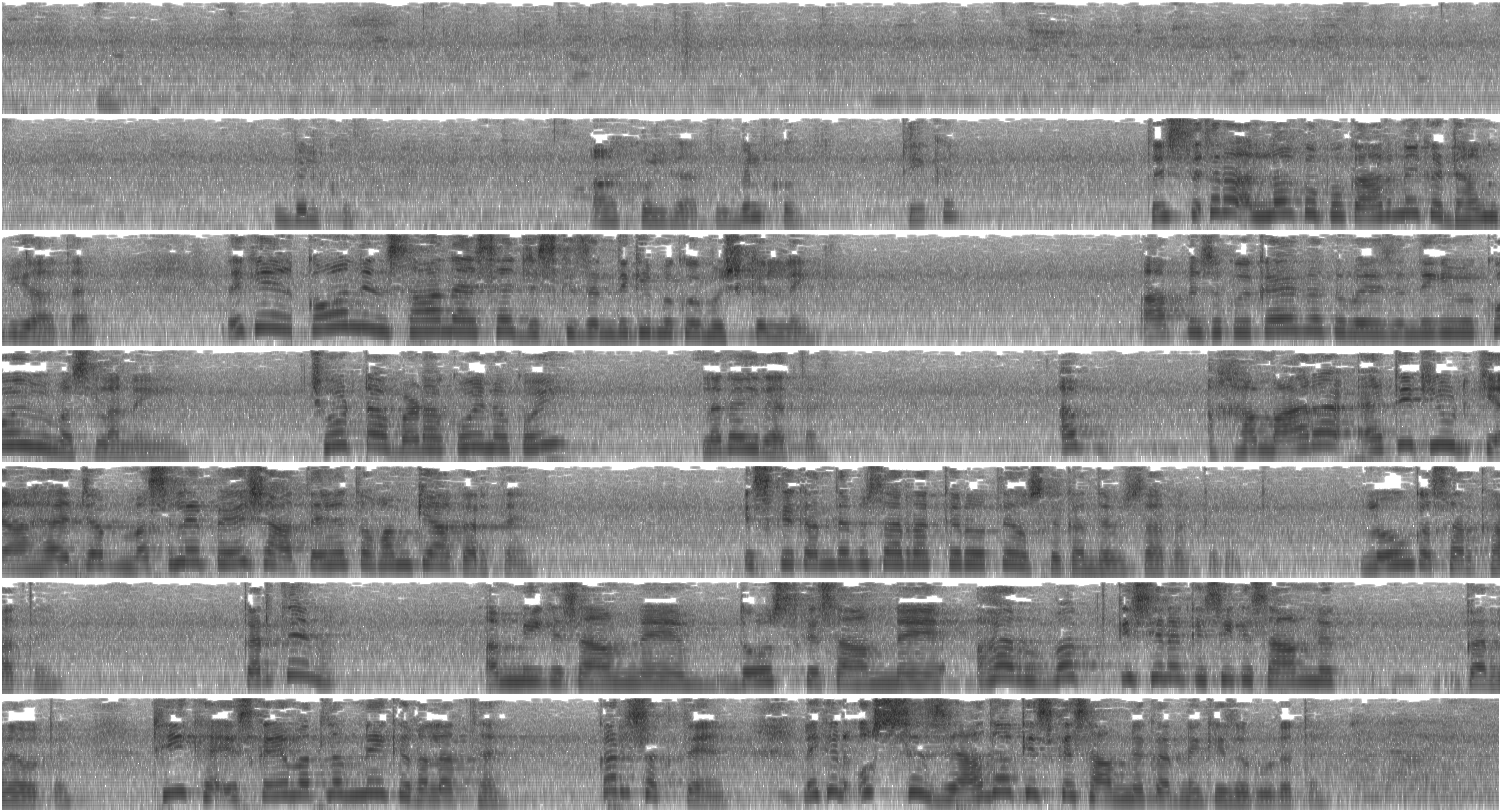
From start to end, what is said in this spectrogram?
بالکل۔ آنکھ کھل جاتی، بالکل۔ ٹھیک ہے؟ تو اس طرح اللہ کو پکارنے کا ڈھنگ بھی آتا ہے۔ دیکھیے کون انسان ایسا ہے جس کی زندگی میں کوئی مشکل نہیں؟ آپ میں سے کوئی کہے گا کہ میری زندگی میں کوئی بھی مسئلہ نہیں ہے۔ چھوٹا، بڑا، کوئی نہ کوئی لگا ہی رہتا ہے۔ اب ہمارا ایٹیٹیوڈ کیا ہے؟ جب مسئلے پیش آتے ہیں تو ہم کیا کرتے ہیں؟ اس کے کندھے پہ سر رکھ کے روتے ہیں، اس کے کندھے پہ سر رکھ کے روتے ہیں۔ لوگوں کا سر کھاتے ہیں۔ کرتے ہیں نا؟ امی کے سامنے، دوست کے سامنے، ہر وقت کسی نہ کسی کے سامنے کر رہے ہوتے ہیں۔ ٹھیک ہے، اس کا یہ مطلب نہیں کہ غلط ہے، کر سکتے ہیں۔ لیکن اس سے زیادہ کس کے سامنے کرنے کی ضرورت ہے؟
